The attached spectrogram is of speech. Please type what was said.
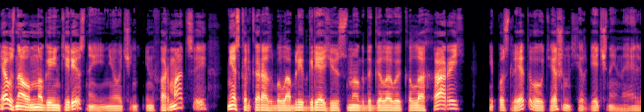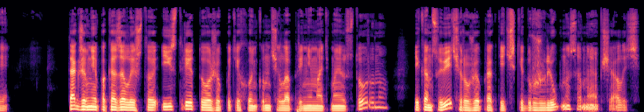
Я узнал много интересной и не очень информации, несколько раз был облит грязью с ног до головы Калахарой, и после этого утешен сердечной Нелли. Также мне показалось, что Истрия тоже потихоньку начала принимать мою сторону, и к концу вечера уже практически дружелюбно со мной общалась.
